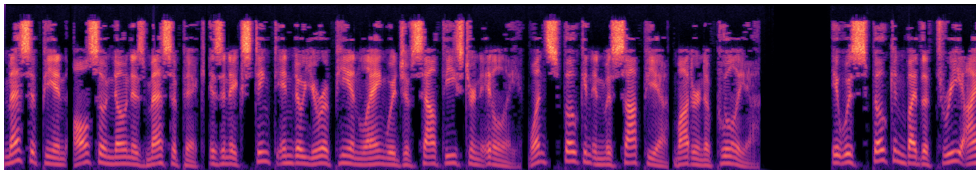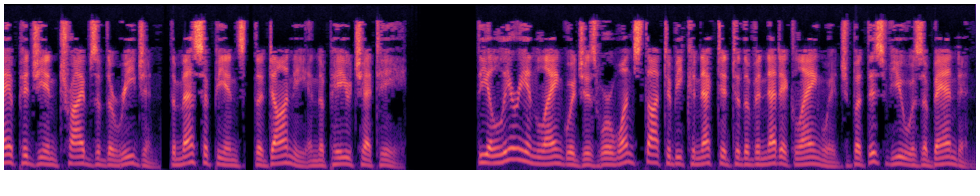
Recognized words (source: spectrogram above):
Messapian also known as Mesopic is an extinct Indo-European language of southeastern Italy, once spoken in Messapia modern Apulia. It was spoken by the three Iapygian tribes of the region, the Messapians, the Dani and the Peuceti. The Illyrian languages were once thought to be connected to the Venetic language but this view was abandoned.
